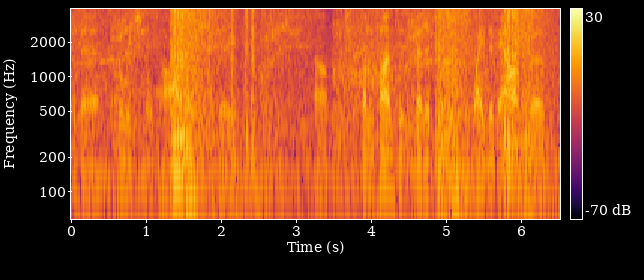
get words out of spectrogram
to their original path. So, um, sometimes it's better to just wait it out for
